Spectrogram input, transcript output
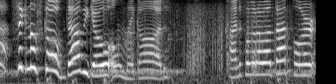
signal scope! There we go! Oh my god. Kind of forgot about that part.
